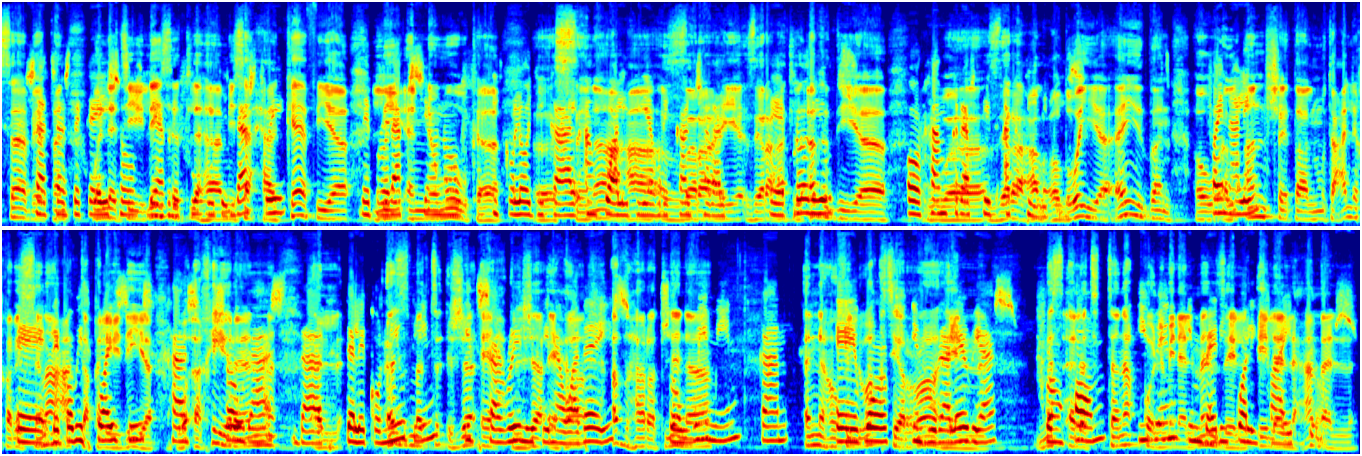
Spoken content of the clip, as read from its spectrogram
such as the case of the agri-food industry, the production of ecological and quality agricultural produce, or handcrafted activities. أيضا أو الأنشطة المتعلقة بالصناعة التقليدية وأخيرا أزمة جائحة أظهرت لنا أنه في الوقت الراهن مسألة التنقل من المنزل إلى العمل.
